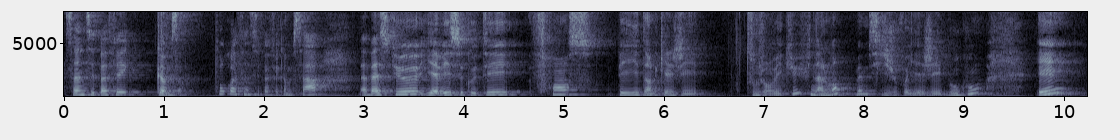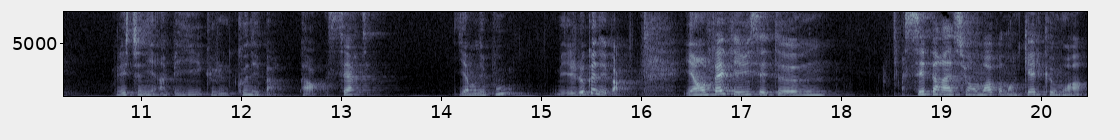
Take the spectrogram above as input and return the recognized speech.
ça ne s'est pas fait comme ça. Pourquoi ça ne s'est pas fait comme ça? Bah, Parce qu'il y avait ce côté France, pays dans lequel j'ai toujours vécu finalement, même si je voyageais beaucoup, et l'Estonie, un pays que je ne connais pas. Alors certes, il y a mon époux, mais je ne le connais pas. Et en fait, il y a eu cette euh, séparation en moi pendant quelques mois,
